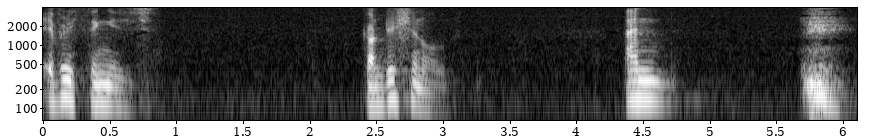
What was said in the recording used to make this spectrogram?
everything is conditional. And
